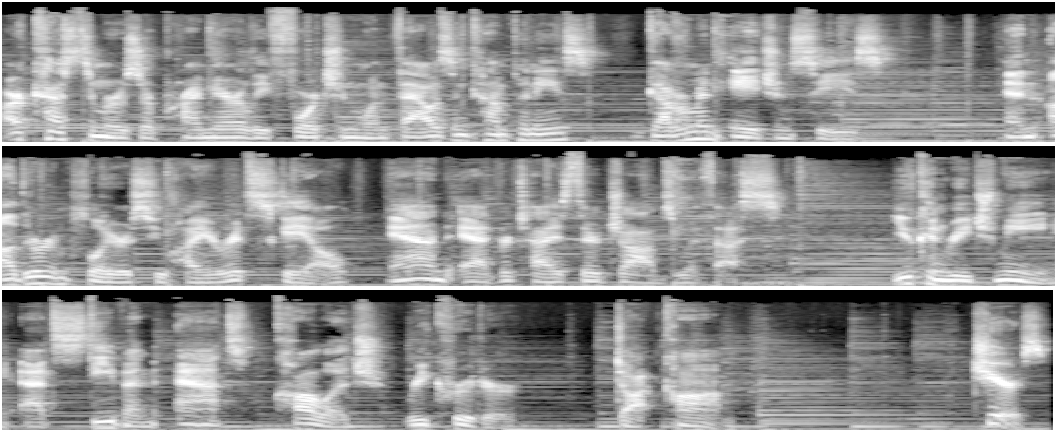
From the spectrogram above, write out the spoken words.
Our customers are primarily Fortune 1000 companies, government agencies, and other employers who hire at scale and advertise their jobs with us. You can reach me at steven at collegerecruiter.com. Cheers.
